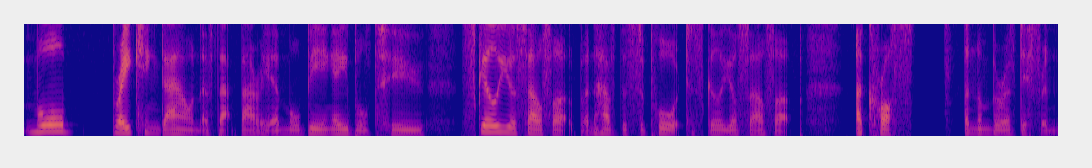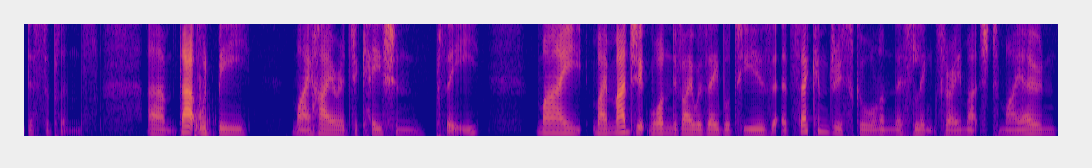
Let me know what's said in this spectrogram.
more breaking down of that barrier, more being able to skill yourself up and have the support to skill yourself up across a number of different disciplines. Um, that would be my higher education plea. My my magic wand, if I was able to use it at secondary school, and this links very much to my own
